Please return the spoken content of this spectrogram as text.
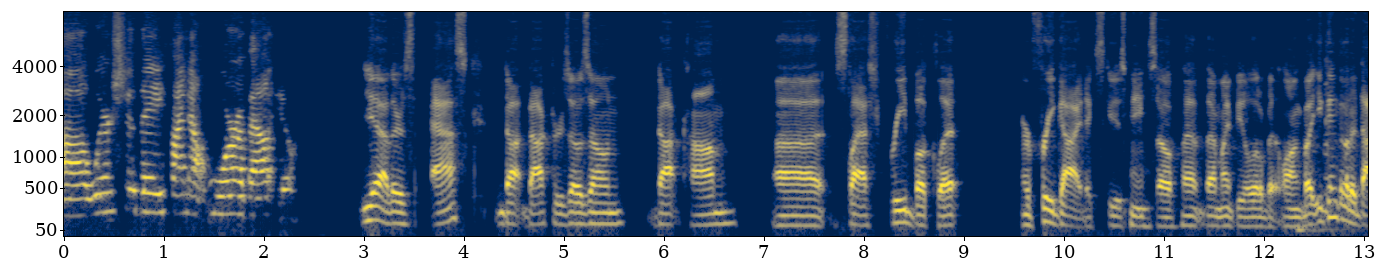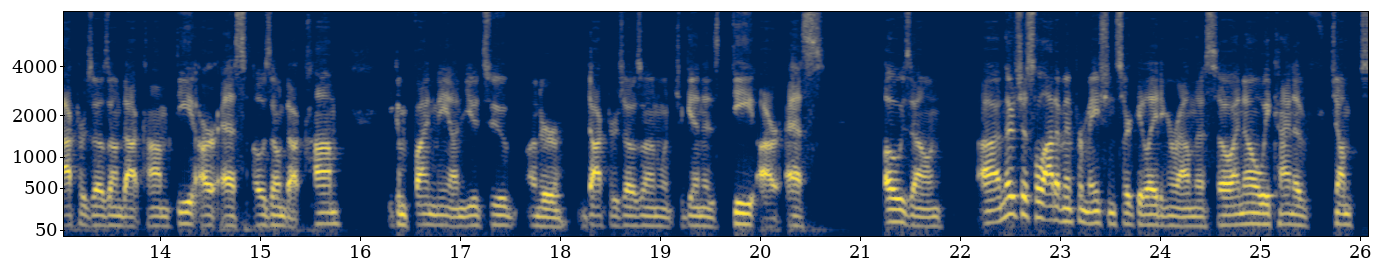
uh, where should they find out more about you? Yeah, there's ask.drsozone.com uh, slash free booklet or free guide, excuse me. So that, that might be a little bit long, but you can go to drzozone.com, drsozone.com. You can find me on YouTube under Dr. Ozone, which again is DRS Ozone. Uh, and there's just a lot of information circulating around this. So I know we kind of jumped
